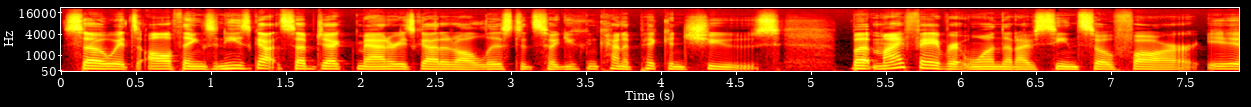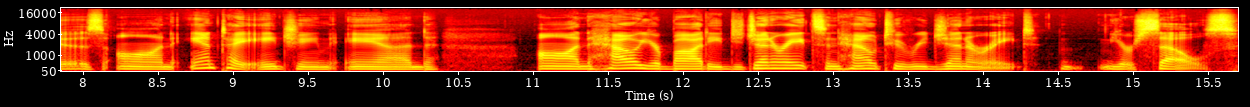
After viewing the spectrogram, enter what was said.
So it's all things, and he's got subject matter, he's got it all listed, so you can kind of pick and choose. But my favorite one that I've seen so far is on anti aging and on how your body degenerates and how to regenerate your cells.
